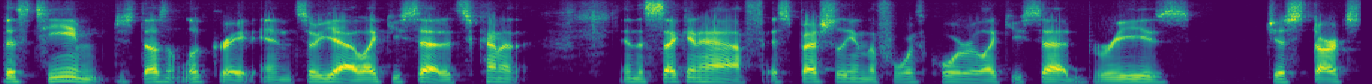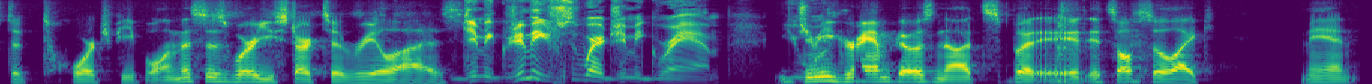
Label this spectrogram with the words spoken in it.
this team just doesn't look great, and so yeah, like you said, it's kind of in the second half, especially in the fourth quarter, like you said, Brees just starts to torch people, and this is where you start to realize Jimmy Jimmy this is where Jimmy Graham Jimmy were... Graham goes nuts, but it, it's also like man,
